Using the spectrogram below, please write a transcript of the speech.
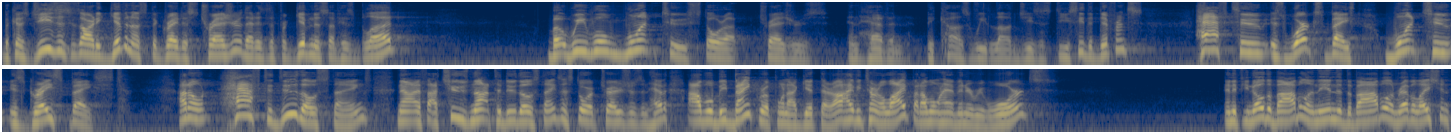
because Jesus has already given us the greatest treasure, that is the forgiveness of his blood. But we will want to store up treasures in heaven because we love Jesus. Do you see the difference? Have to is works based, want to is grace based. I don't have to do those things. Now, if I choose not to do those things and store up treasures in heaven, I will be bankrupt when I get there. I'll have eternal life, but I won't have any rewards. And if you know the Bible and the end of the Bible and Revelation,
